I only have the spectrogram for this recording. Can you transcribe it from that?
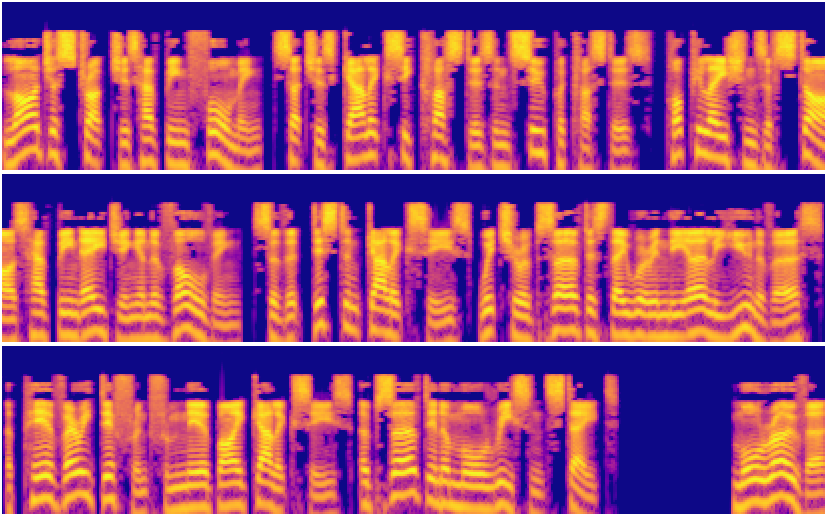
larger structures have been forming, such as galaxy clusters and superclusters. Populations of stars have been aging and evolving, so that distant galaxies which are observed as they were in the early universe appear very different from nearby galaxies observed in a more recent state. Moreover,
